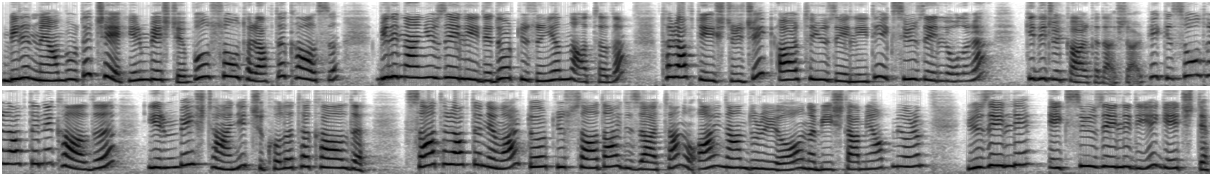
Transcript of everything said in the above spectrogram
Bilinmeyen burada C 25C bu sol tarafta kalsın. Bilinen 150'yi de 400'ün yanına atalım. Taraf değiştirecek artı 150'yi de eksi 150 olarak gidecek arkadaşlar. Peki sol tarafta ne kaldı? 25 tane çikolata kaldı. Sağ tarafta ne var? 400 sağdaydı zaten. O aynen duruyor. Ona bir işlem yapmıyorum. 150 eksi 150 diye geçti.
